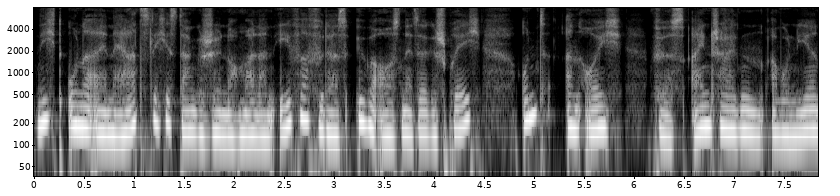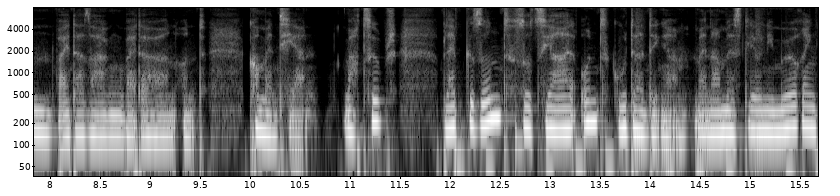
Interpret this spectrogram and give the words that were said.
Nicht ohne ein herzliches Dankeschön nochmal an Eva für das überaus nette Gespräch und an euch fürs Einschalten, Abonnieren, Weitersagen, Weiterhören und Kommentieren. Macht's hübsch, bleibt gesund, sozial und guter Dinge. Mein Name ist Leonie Möhring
